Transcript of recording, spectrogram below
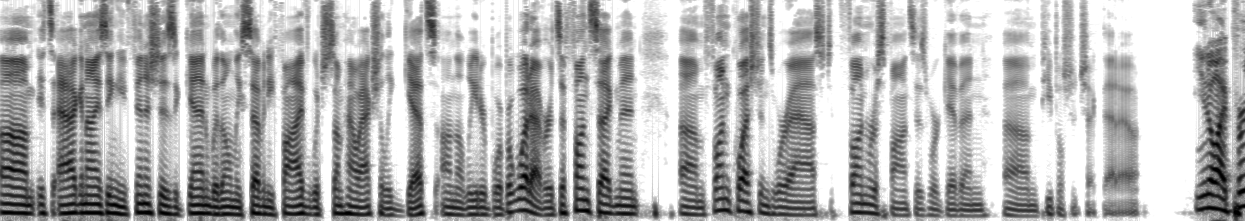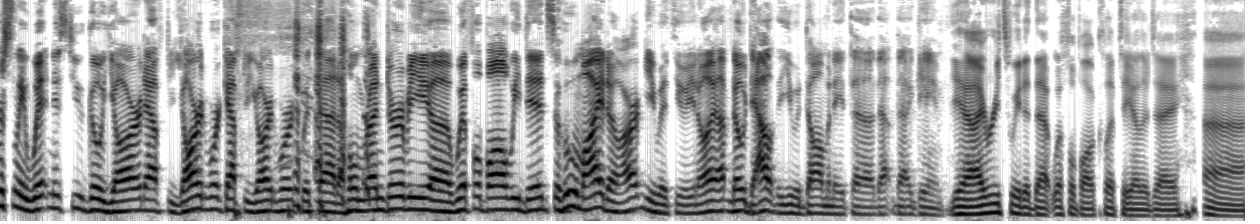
Um, it's agonizing. He finishes again with only 75, which somehow actually gets on the leaderboard. But whatever. It's a fun segment. Um, fun questions were asked. Fun responses were given. Um, people should check that out. You know, I personally witnessed you go yard after yard work after yard work with that home run derby uh, wiffle ball we did. So who am I to argue with you? You know, I have no doubt that you would dominate the, that that game. Yeah, I retweeted that wiffle ball clip the other day. Uh,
